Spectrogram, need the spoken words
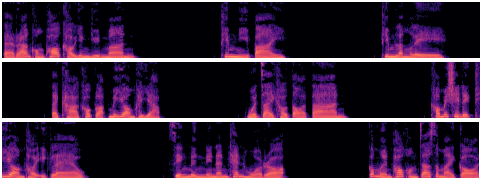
แต่ร่างของพ่อเขายังยืนมั่นทิมหนีไปทิมลังเล แต่ขาเขากลับไม่ยอมขยับหัวใจเขาต่อต้าน เขาไม่ใช่เด็กที่ยอมถอยอีกแล้ว เสียงหนึ่งในนั้นแค่นหัวเราะ ก็เหมือนพ่อของเจ้าสมัยก่อน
